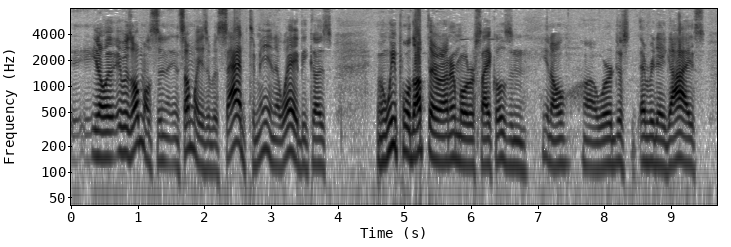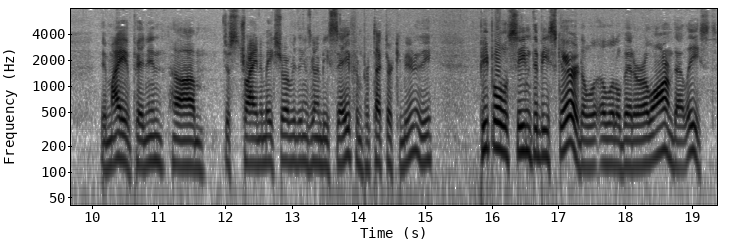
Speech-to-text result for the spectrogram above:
you know, it was almost in, in some ways it was sad to me in a way because when we pulled up there on our motorcycles and you know uh, we're just everyday guys, in my opinion, um, just trying to make sure everything's going to be safe and protect our community. People seem to be scared a, a little bit or alarmed at least,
